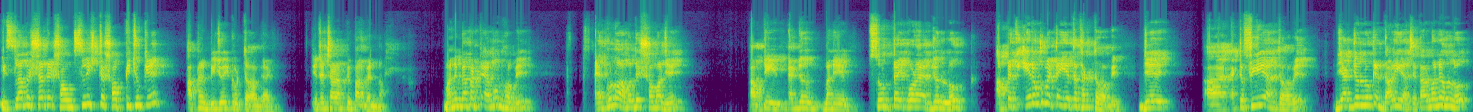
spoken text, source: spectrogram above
ইসলামের সাথে সংশ্লিষ্ট সবকিছুকে আপনার বিজয়ী করতে হবে আগে। এটা ছাড়া আপনি পারবেন না। মানে ব্যাপারটা এমন হবে, এখনও আমাদের সমাজে আপনি একজন মানে স্যুটটাই পরা একজন লোক, আপনাকে এরকম একটা ইয়েতে থাকতে হবে যে একটা ফিরিয়ে আনতে হবে যে একজন লোকের দাঁড়িয়ে আছে। তার মানে হলো,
